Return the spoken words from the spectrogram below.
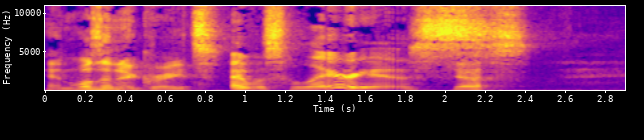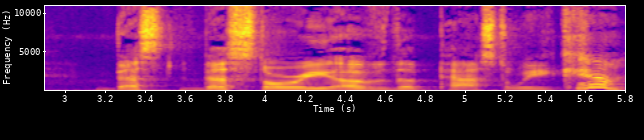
And wasn't it great? It was hilarious. Yes. Best best story of the past week. Yeah.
